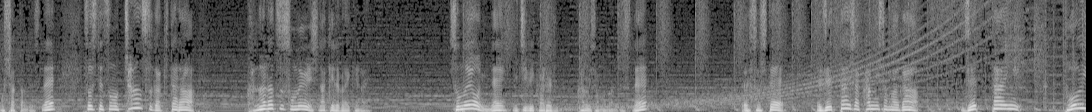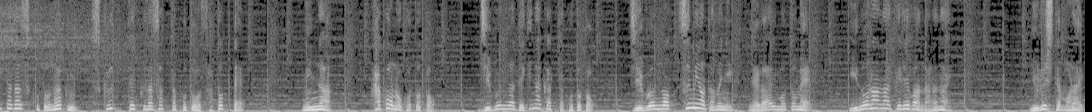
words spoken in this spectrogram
おっしゃったんですね。そしてそのチャンスが来たら必ずそのようにしなければいけない。そのようにね、導かれる神様なんですね。えそして、絶対者神様が絶対に問いただすことなく救ってくださったことを悟って、みんな過去のことと自分ができなかったことと自分の罪のために願い求め祈らなければならない。許してもらい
